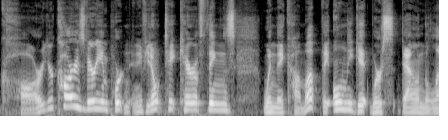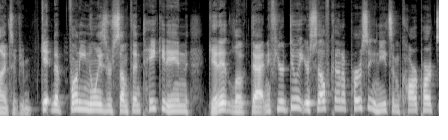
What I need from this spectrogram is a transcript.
car. Your car is very important, and if you don't take care of things when they come up, they only get worse down the line. So if you're getting a funny noise or something, take it in, get it looked at. And if you're a do it yourself kind of person, you need some car parts,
